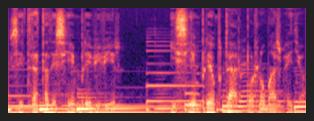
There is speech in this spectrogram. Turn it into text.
Se trata de siempre vivir y siempre optar por lo más bello.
